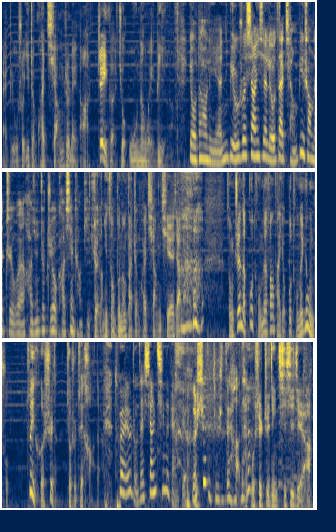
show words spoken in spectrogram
哎，比如说一整块墙之类的啊，这个就无能为力了。有道理，你比如说像一些留在墙壁上的指纹，好像就只有靠现场提取了。对你总不能把整块墙切下来。总之呢，不同的方法有不同的用处，最合适的就是最好的。突然有种在相亲的感觉，合适的就是最好的。不是致敬七夕节啊。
